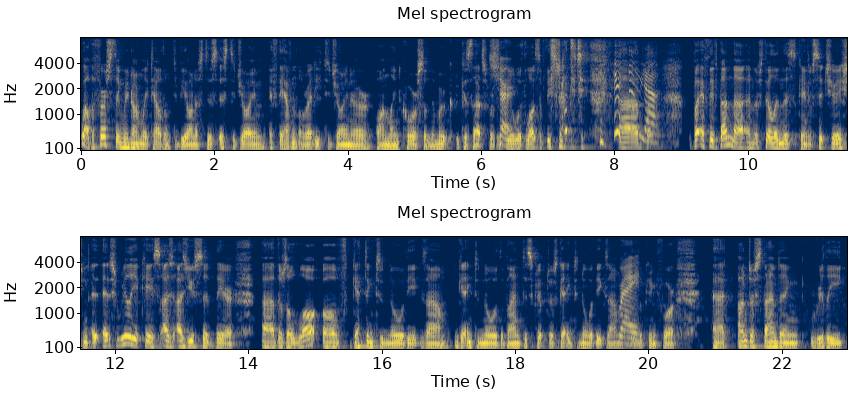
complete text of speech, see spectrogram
Well, the first thing we normally tell them, to be honest, is, is to join, if they haven't already, to join our online course on the MOOC, because that's where sure. we deal with lots of these strategies. Uh, yeah. But, but, if they've done that and they're still in this kind of situation, it, it's really a case, as, as you said there, uh, there's a lot of getting to know the exam, getting to know the band descriptors, getting to know what the examiner right. is looking for. Uh, understanding really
